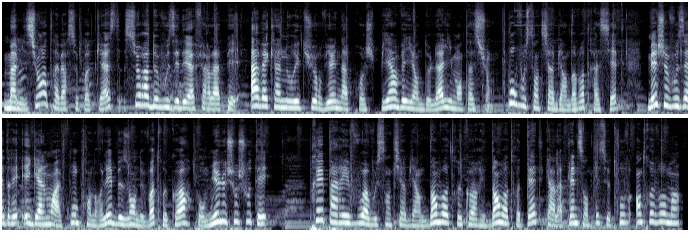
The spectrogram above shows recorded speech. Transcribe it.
Ma mission à travers ce podcast sera de vous aider à faire la paix avec la nourriture via une approche bienveillante de l'alimentation pour vous sentir bien dans votre assiette, mais je vous aiderai également à comprendre les besoins de votre corps pour mieux le chouchouter. Préparez-vous à vous sentir bien dans votre corps et dans votre tête car la pleine santé se trouve entre vos mains.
